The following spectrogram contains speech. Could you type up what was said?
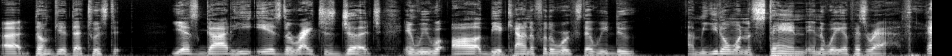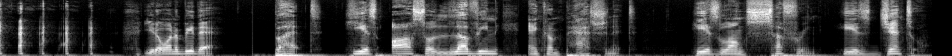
uh, don't get that twisted. Yes, God, he is the righteous judge, and we will all be accounted for the works that we do. I mean, you don't want to stand in the way of his wrath. you don't want to be there. He is also loving and compassionate. He is long suffering. He is gentle,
